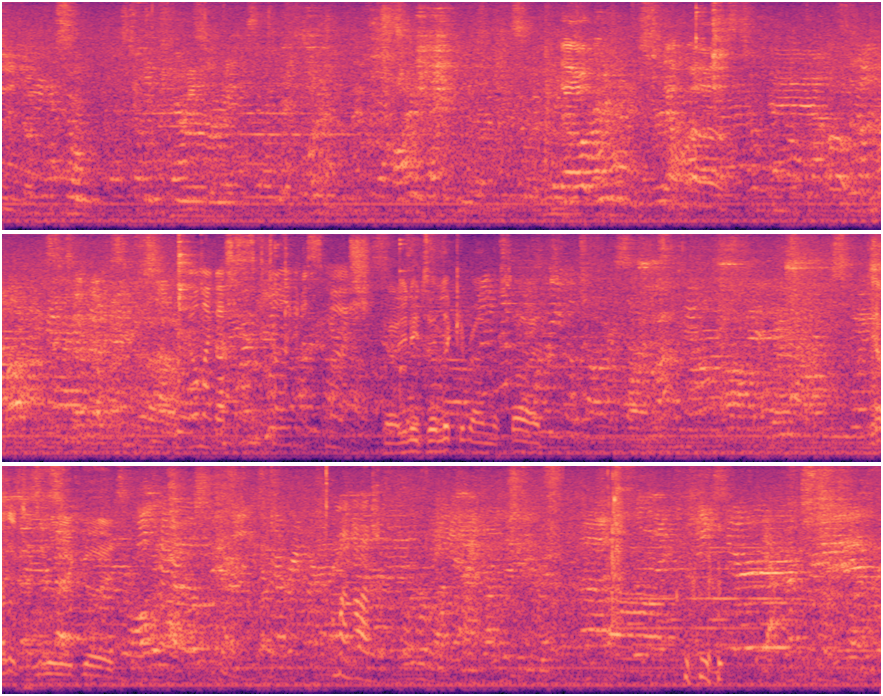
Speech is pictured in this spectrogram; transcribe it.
Oh my gosh, this is totally gonna smush. Yeah, you need to lick it around the sides. That looks really good. Oh my gosh.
